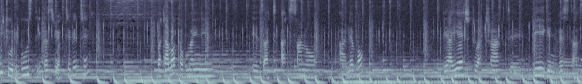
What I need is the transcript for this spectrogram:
which would boost industry activity, but a lot of mining is at artisanal uh, level. They are yet to attract uh, big investors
